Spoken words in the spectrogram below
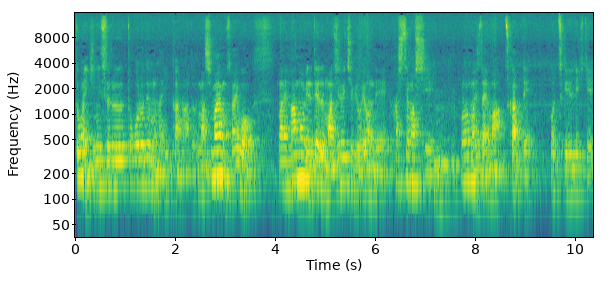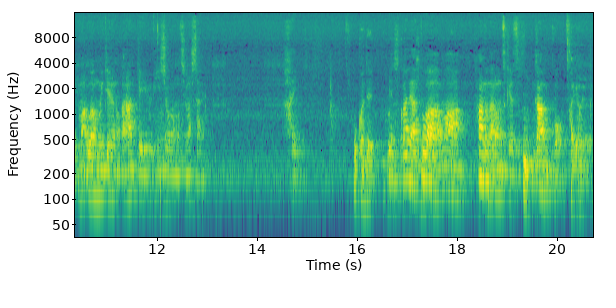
特に気にするところでもないかなと、まあ、姉妹も最後、まあね、反応を見る程度、まあ、11秒4で走ってますし、この馬自体、まあ、使って落ち着き出てきて、まあ、上向いてるのかなっていう印象が持ちましたね。はい他で他であとはまあハンドになるんですけど、頑固、はいはい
